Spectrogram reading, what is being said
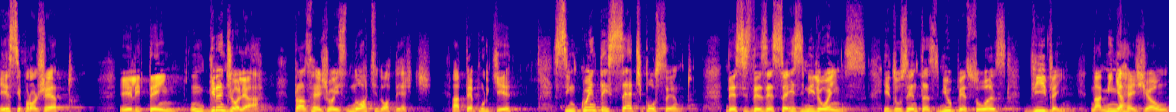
Esse projeto, ele tem um grande olhar para as regiões norte e nordeste, até porque 57% desses 16 milhões e 200 mil pessoas vivem na minha região,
